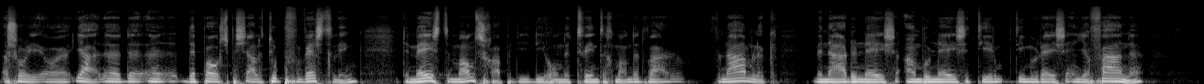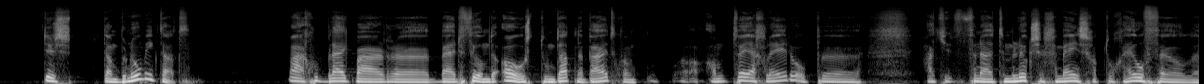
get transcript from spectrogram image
uh, sorry, uh, ja, de, de depot speciale troepen van Westeling, de meeste manschappen, die, die 120 man, dat waren voornamelijk Menardonese, Ambonese, Timorese en Javanen. Dus dan benoem ik dat. Maar goed, blijkbaar bij de film De Oost, toen dat naar buiten kwam, twee jaar geleden, op, had je vanuit de Molukse gemeenschap toch heel veel uh,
